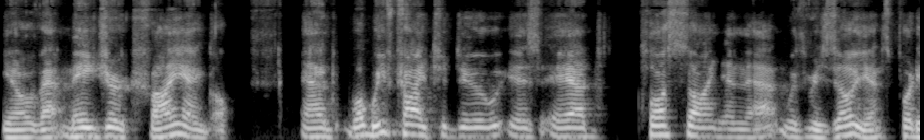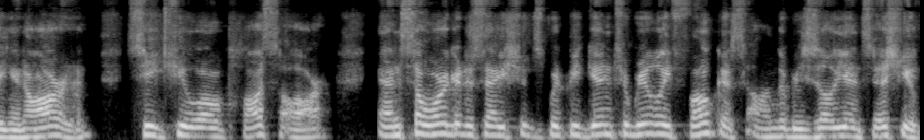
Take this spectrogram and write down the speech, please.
you know, that major triangle. And what we've tried to do is add plus sign in that with resilience, putting an R in CQO plus R. And so organizations would begin to really focus on the resilience issue,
